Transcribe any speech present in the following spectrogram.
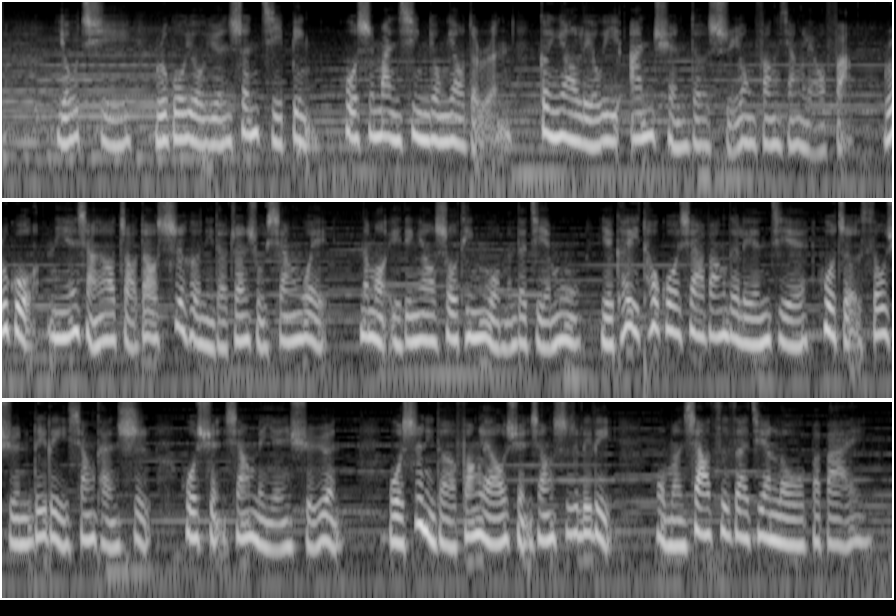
尤其如果有原生疾病或是慢性用药的人，更要留意安全的使用芳香疗法。如果你也想要找到适合你的专属香味，那么一定要收听我们的节目，也可以透过下方的连结，或者搜寻 Lily 香谈室或选香美颜学院。我是你的芳疗选香师 Lily，我们下次再见喽，拜拜。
